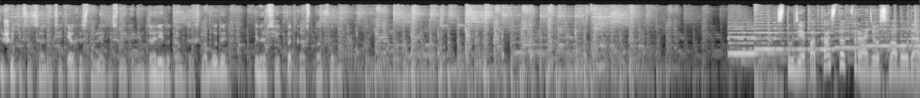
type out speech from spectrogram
Пишите в социальных сетях, оставляйте свои комментарии в аккаунтах «Свободы» и на всех подкаст-платформах. Студия подкастов «Радио Свобода».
